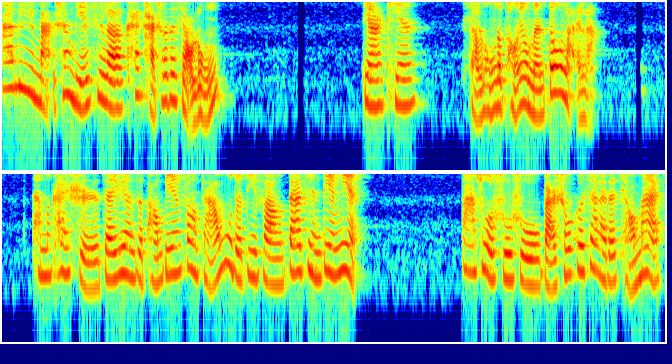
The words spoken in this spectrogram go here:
阿绿马上联系了开卡车的小龙。第二天，小龙的朋友们都来了。他们开始在院子旁边放杂物的地方搭建店面。八座叔叔把收割下来的荞麦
